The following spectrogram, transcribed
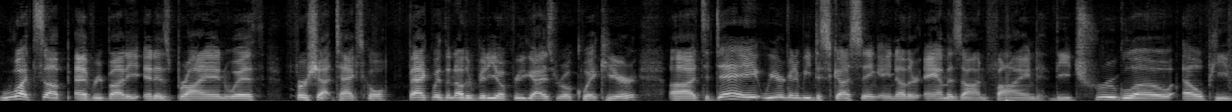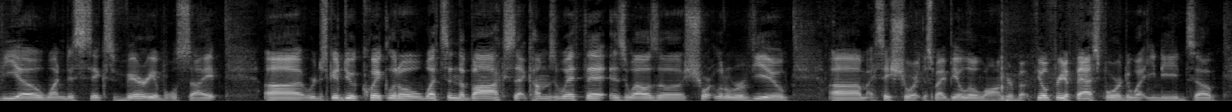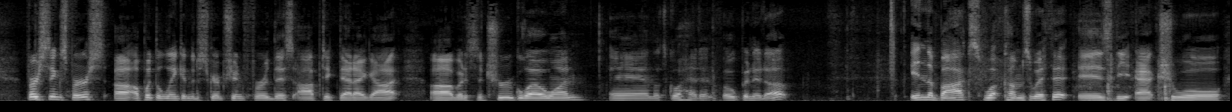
What's up, everybody? It is Brian with First Shot Tactical, back with another video for you guys, real quick here. Uh, today, we are going to be discussing another Amazon find, the TRUGLO LPVO 1 to 6 variable sight. Uh, we're just going to do a quick little what's in the box that comes with it, as well as a short little review. Um, I say short, this might be a little longer, but feel free to fast forward to what you need. So, First things first, uh, I'll put the link in the description for this optic that I got, uh, but it's the TRUGLO one. And let's go ahead and open it up. In the box, what comes with it is the actual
